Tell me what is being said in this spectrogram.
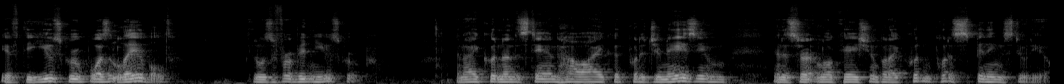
if the use group wasn't labeled, it was a forbidden use group. And I couldn't understand how I could put a gymnasium in a certain location, but I couldn't put a spinning studio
